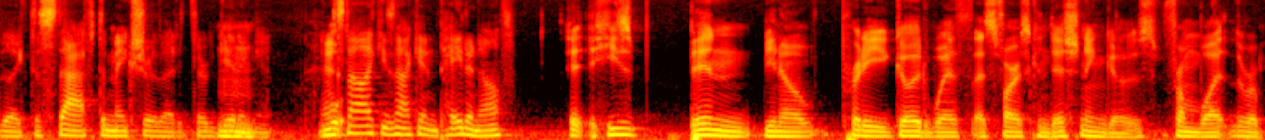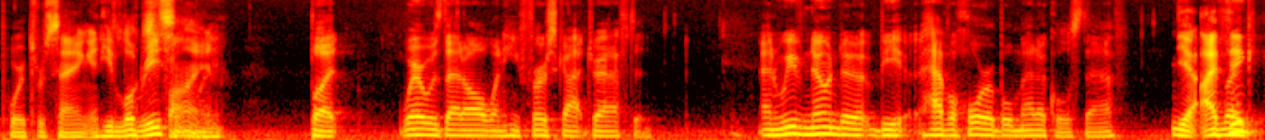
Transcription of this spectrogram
like the staff to make sure that they're getting Mhm. it. And it's not like he's not getting paid enough. it, he's been, you know, pretty good with as far as conditioning goes, from what the reports were saying, and he looks recently. fine. But where was that all when he first got drafted? And we've known to be have a horrible medical staff. Yeah, I Like- think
